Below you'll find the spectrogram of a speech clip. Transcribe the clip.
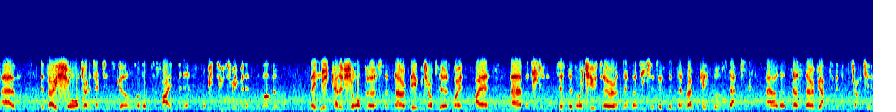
Um, they're very short joint attention skills, of up to five minutes, probably two to three minutes at the moment. They need kind of short bursts of therapy, which are observed by, by a, um, a teacher assistant or a tutor, and then the teacher assistant then replicates those steps uh, that does therapy activities and strategies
